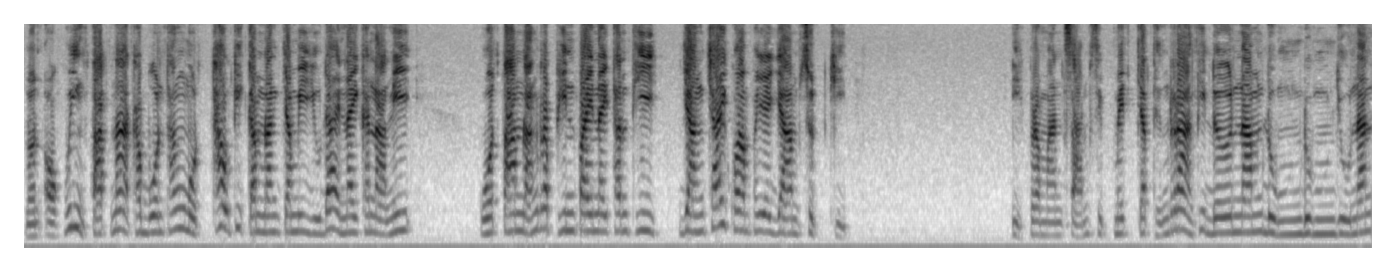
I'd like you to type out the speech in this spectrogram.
หล่อนออกวิ่งตัดหน้าขบวนทั้งหมดเท่าที่กำลังจะมีอยู่ได้ในขณะนี้กวดตามหลังระพินไปในทันทีอย่างใช้ความพยายามสุดขีด อีกประมาณ 30 เมตรจะถึงร่างที่เดินนำดุมดุมอยู่นั้น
